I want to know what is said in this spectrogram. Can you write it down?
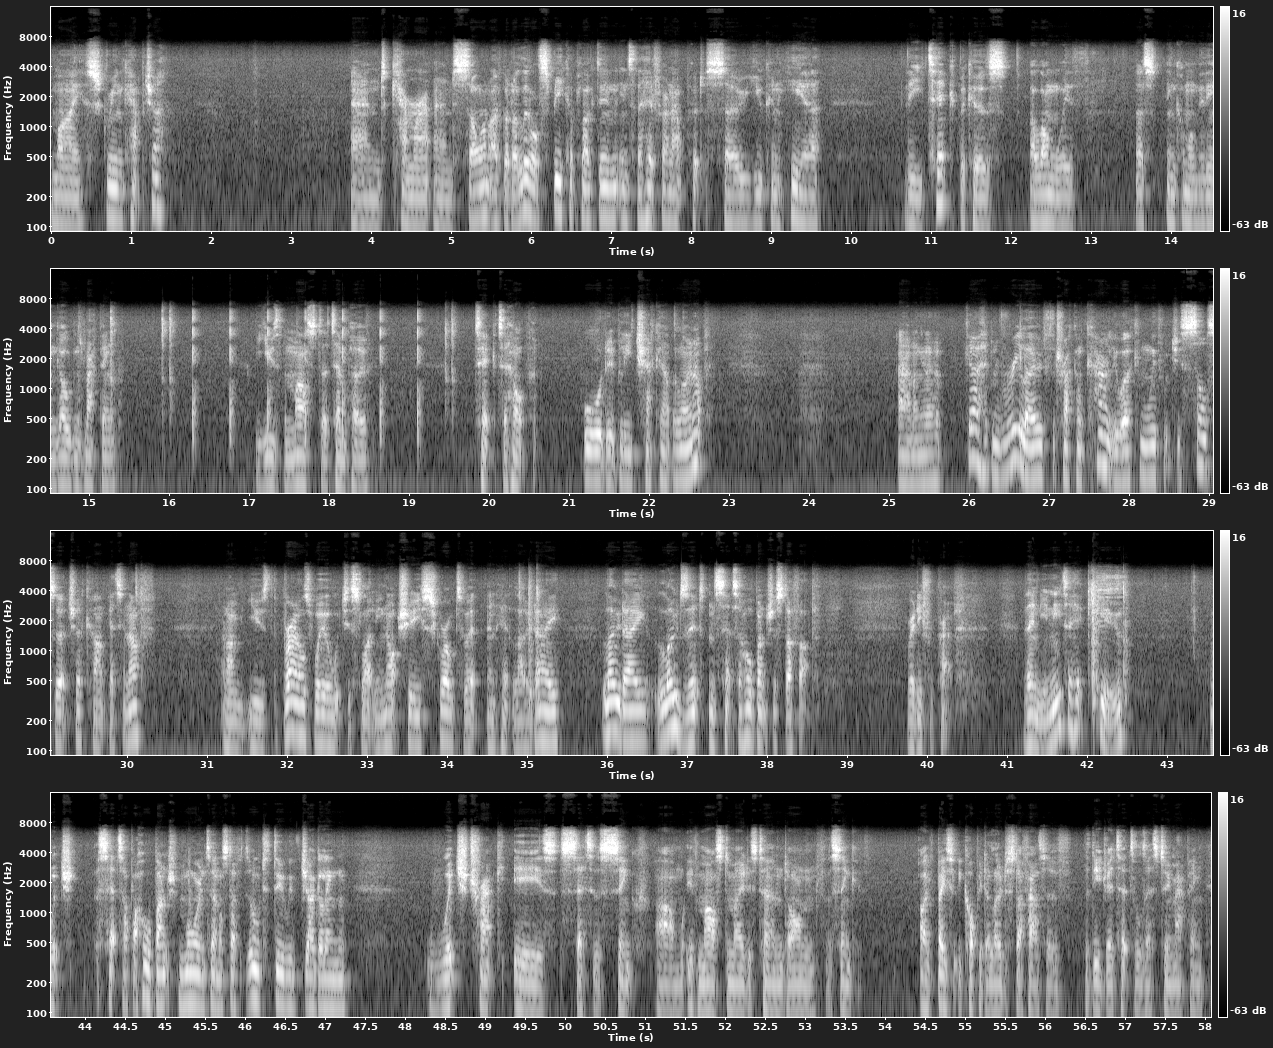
my screen capture and camera and so on. I've got a little speaker plugged in into the headphone output so you can hear the tick because along with as in common with Ean Golden's mapping we use the master tempo tick to help audibly check out the lineup. And I'm going to go ahead and reload the track I'm currently working with, which is Soul Searcher, Can't Get Enough. And I've used the browse wheel, which is slightly notchy, scroll to it and hit load A. Load A loads it and sets a whole bunch of stuff up, ready for prep. Then you need to hit Q, which sets up a whole bunch more internal stuff. It's all to do with juggling which track is set as sync um, if master mode is turned on for the sync. I've basically copied a load of stuff out of the DJ Tech Tools S2 mapping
